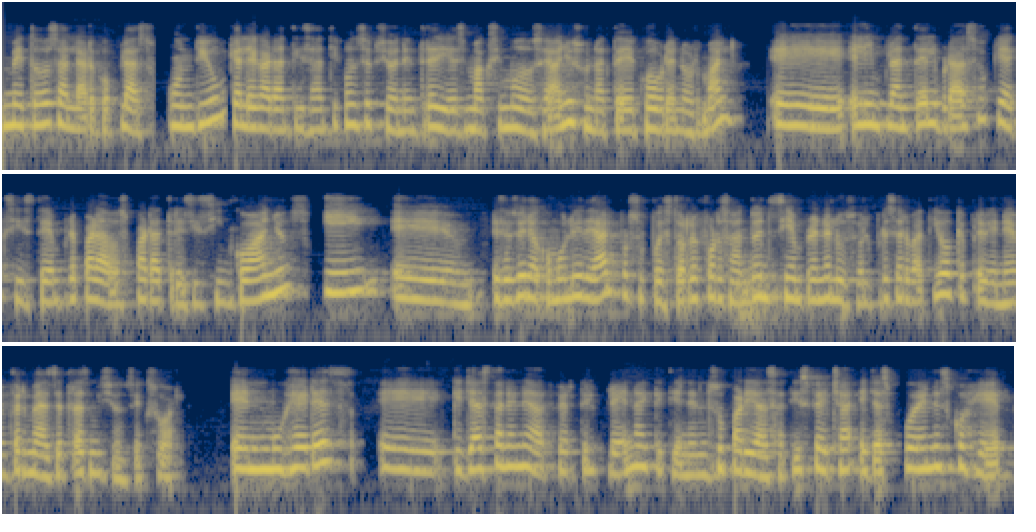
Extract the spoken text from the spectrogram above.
métodos a largo plazo. Un DIU que le garantiza anticoncepción entre 10 máximo 12 años, una T de cobre normal, eh, el implante del brazo que existen preparados para 3 y 5 años y eh, eso sería como lo ideal, por supuesto reforzando siempre en el uso del preservativo que previene enfermedades de transmisión sexual. En mujeres eh, que ya están en edad fértil plena y que tienen su paridad satisfecha, ellas pueden escoger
